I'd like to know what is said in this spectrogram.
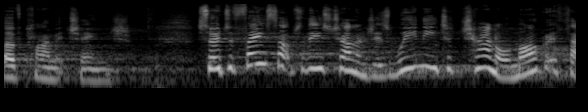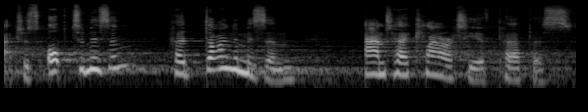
of climate change. So to face up to these challenges, we need to channel Margaret Thatcher's optimism, her dynamism, and her clarity of purpose.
